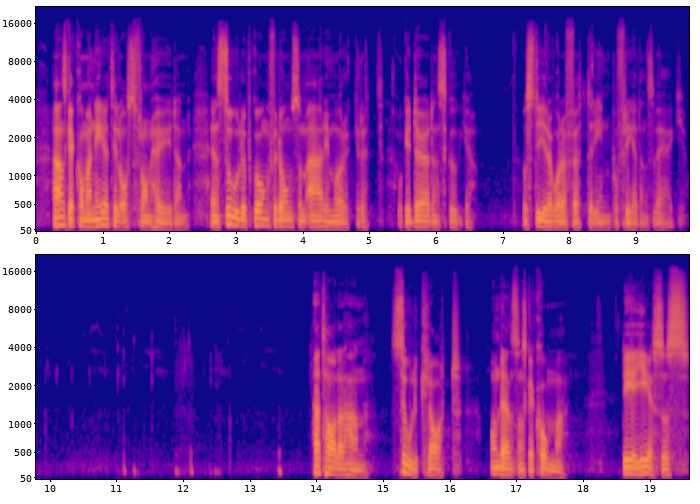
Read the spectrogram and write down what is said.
Han ska komma ner till oss från höjden, en soluppgång för dem som är i mörkret och i dödens skugga och styra våra fötter in på fredens väg. Här talar han solklart om den som ska komma. Det är Jesus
